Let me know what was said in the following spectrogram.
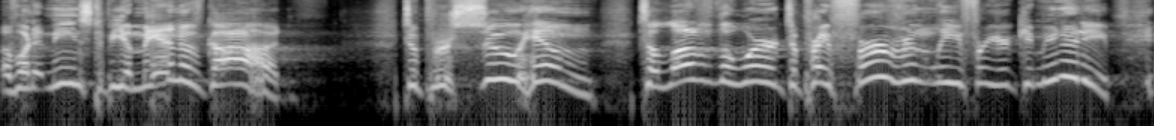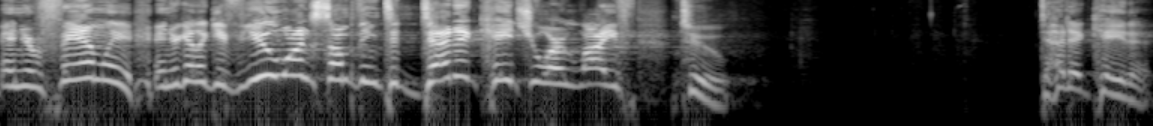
of what it means to be a man of God, to pursue Him, to love the Word, to pray fervently for your community and your family, and you're to, like, if you want something to dedicate your life to, dedicate it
